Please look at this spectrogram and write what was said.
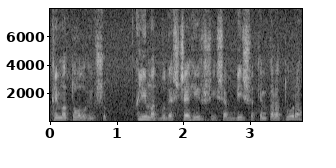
кліматологів, що клімат буде ще гірший, ще більша температура,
